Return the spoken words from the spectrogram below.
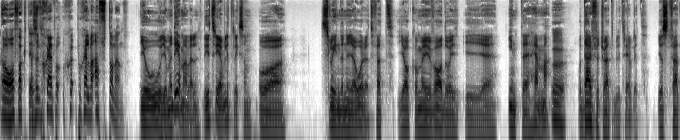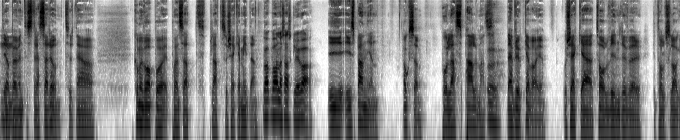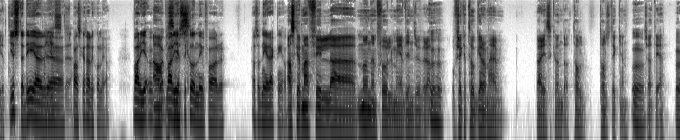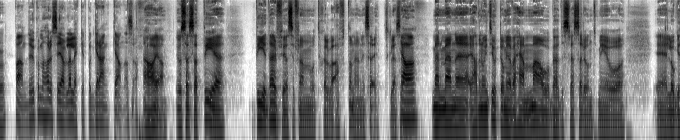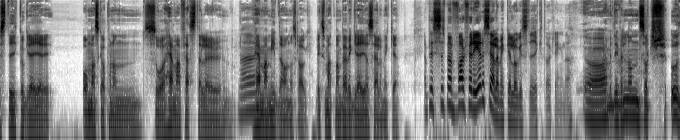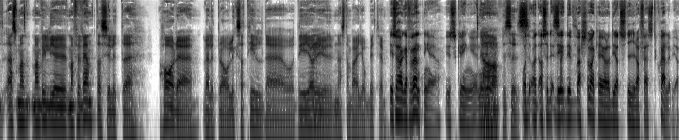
Ja, faktiskt. Alltså själv, på, på själva aftonen? Jo, jo men det är man väl. Det är ju trevligt liksom att slå in det nya året. För att jag kommer ju vara då i, i eh, inte hemma. Mm. Och därför tror jag att det blir trevligt. Just för att jag Mm. behöver inte stressa runt. Utan jag kommer vara på, på en satt plats och käka middag. Var, var någonstans skulle det vara? I, I Spanien också. På Las Palmas. Mm. Där jag brukar vara ju. Och käka 12 vindruvor i tolvslaget. Just det, det är Ja, eh, det. spanska traditioner ja. Varje, Ja, varje sekund inför, alltså nedräkningen. Ja, ska man fylla munnen full med vindruvor då? Mhm. Och försöka tugga de här varje sekund då? 12, 12 stycken, Mm. tror jag att det är. Mm. Fan, du kommer ha det så jävla läckert på Grankan alltså. Ja, ja. Och så, så att det, det är därför jag ser fram emot själva aftonen i sig, skulle jag säga. Ja, Men, men eh, jag hade nog inte gjort det om jag var hemma och behövde stressa runt med och, eh, logistik och grejer. Om man ska på någon så hemmafest eller nej. hemmamiddag av något slag. Liksom att man behöver greja så jävla mycket. Ja, precis, men varför är det så jävla mycket logistik då kring det? Ja, Ja, men det är väl någon sorts udd, alltså man, man vill ju, man förväntas ju lite ha det väldigt bra och lyxa till det och det gör det ju nästan bara jobbigt ju. det är så höga förväntningar ja, just kring nyår. Ja, precis. Och det, och alltså det, det, det värsta man kan göra det är att styra fest själv ja.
